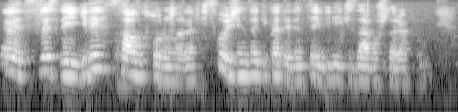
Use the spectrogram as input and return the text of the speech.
Evet stresle ilgili sağlık sorunları. Psikolojinize dikkat edin sevgili ikizler burçları.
